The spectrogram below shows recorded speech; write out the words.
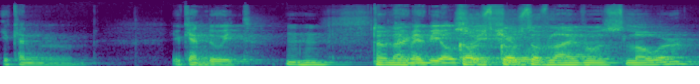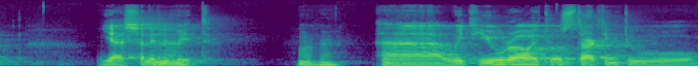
you can you can do it. hmm So like maybe also cost, if you- cost of life was lower. Yes, a little Yeah. bit. Okay. Uh, with euro, it was starting to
